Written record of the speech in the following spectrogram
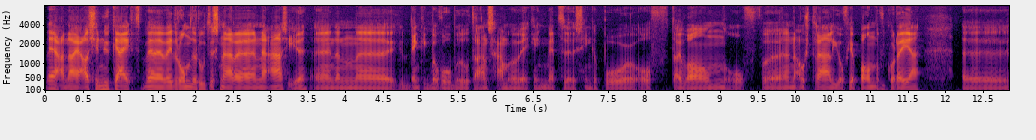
Ja, nou ja, als je nu kijkt, wederom de routes naar, uh, naar Azië. En dan denk ik bijvoorbeeld aan samenwerking met Singapore of Taiwan of naar Australië of Japan of Korea. Uh,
